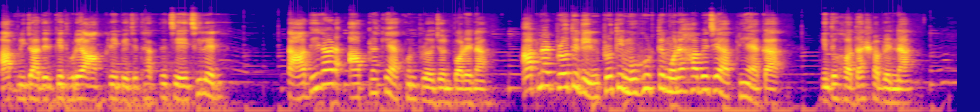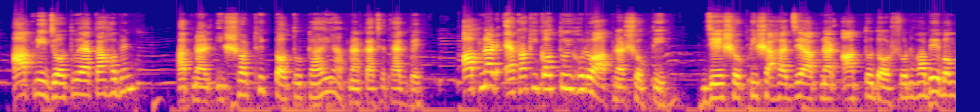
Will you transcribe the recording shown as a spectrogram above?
আপনি যাদেরকে ধরে আঁকড়ে বেঁচে থাকতে চেয়েছিলেন, তাদের আর আপনাকে এখন প্রয়োজন পড়ে না। আপনার প্রতিদিন, প্রতি মুহূর্তে মনে হবে যে আপনি একা, কিন্তু হতাশ হবেন না। আপনি যত একা হবেন আপনার ঈশ্বর ঠিক ততটাই আপনার কাছে থাকবে। আপনার একাকিকত্বই হলো আপনার শক্তি। যে শক্তির সাহায্যে আপনার আত্মদর্শন হবে এবং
